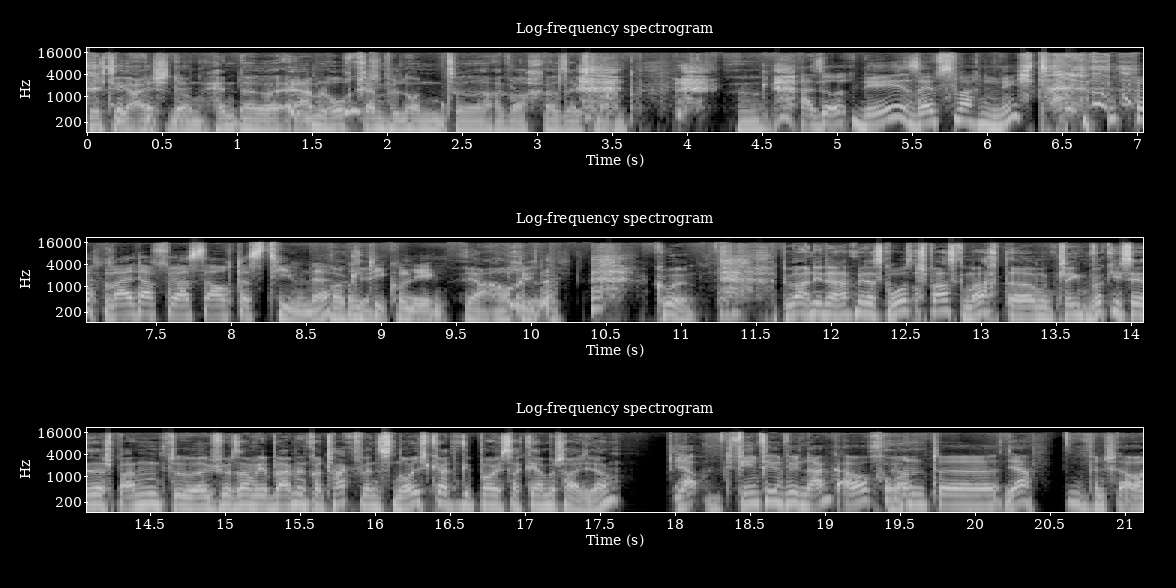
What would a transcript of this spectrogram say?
Richtige Einstellung, Hände, Ärmel hochkrempeln und äh, einfach äh, selbst machen. Ja. Also nee, selbst machen nicht, weil dafür hast du auch das Team ne? Okay. und die Kollegen. Ja, auch richtig. Cool. Du, Andi, dann hat mir das großen Spaß gemacht. Ähm, klingt wirklich sehr, sehr spannend. Äh, ich würde sagen, wir bleiben in Kontakt. Wenn es Neuigkeiten gibt bei euch, sag gerne Bescheid, ja? Ja, vielen, vielen, vielen Dank auch ja. und äh, ja, wünsche auch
